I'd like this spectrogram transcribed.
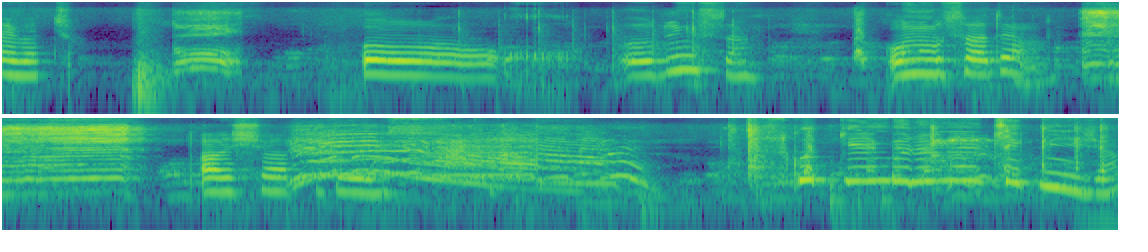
Evet. Oo, öldün sen. Onu zaten aşağı atlayacağız. Squid Game bölümünü çekmeyeceğim.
